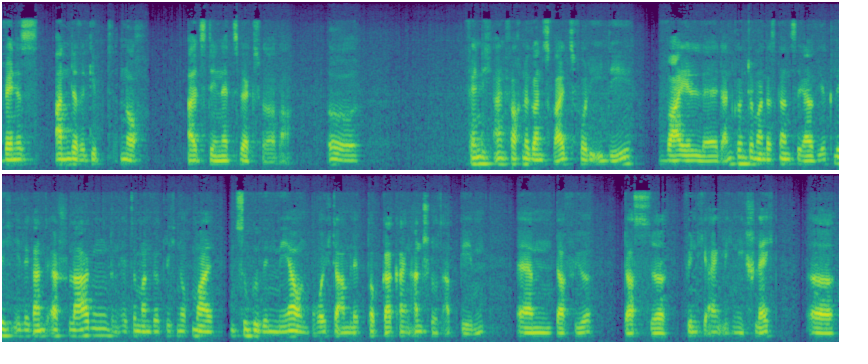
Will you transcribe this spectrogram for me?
wenn es andere gibt noch als den Netzwerkserver. Äh, Fände ich einfach eine ganz reizvolle Idee, weil äh, dann könnte man das Ganze ja wirklich elegant erschlagen. Dann hätte man wirklich nochmal einen Zugewinn mehr und bräuchte am Laptop gar keinen Anschluss abgeben ähm, dafür. Das äh, finde ich eigentlich nicht schlecht. Äh,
